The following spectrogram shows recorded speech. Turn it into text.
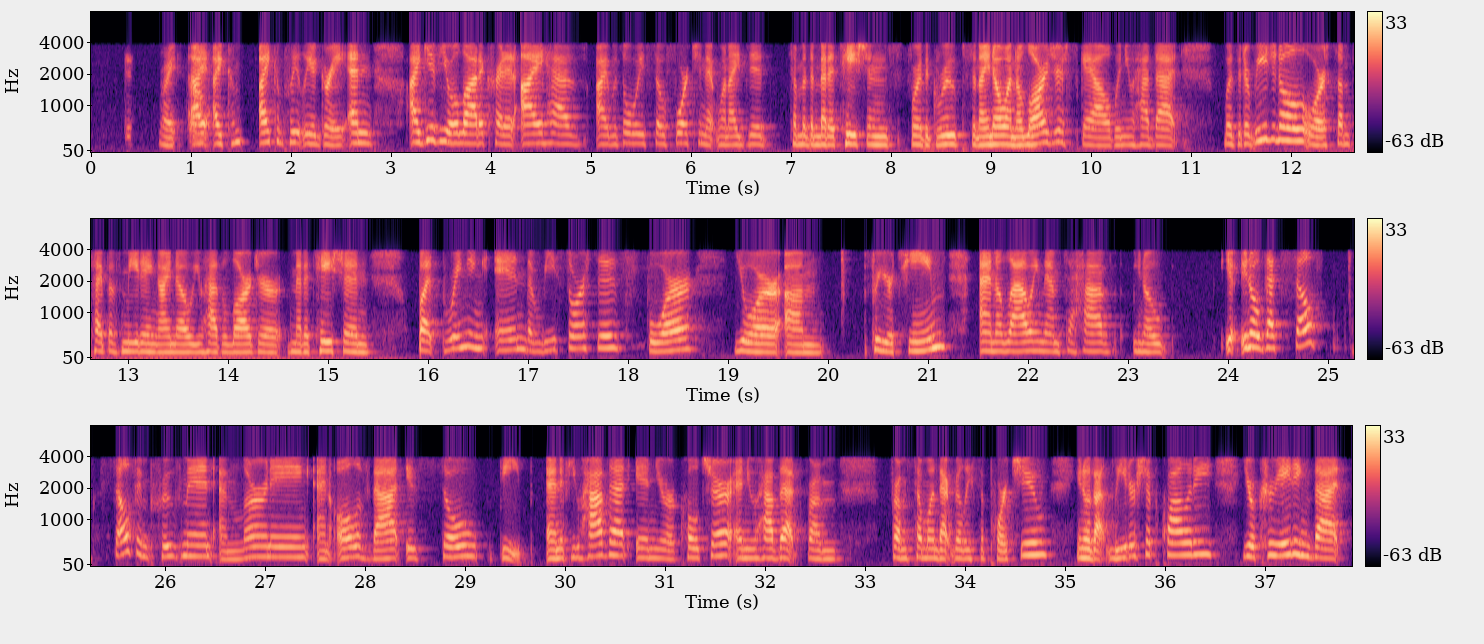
Right. I I, com- I completely agree, and I give you a lot of credit. I have I was always so fortunate when I did some of the meditations for the groups, and I know on a larger scale when you had that was it a regional or some type of meeting? I know you had a larger meditation, but bringing in the resources for your um, for your team and allowing them to have you know you, you know that self self improvement and learning and all of that is so deep. And if you have that in your culture and you have that from from someone that really supports you, you know, that leadership quality, you're creating that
